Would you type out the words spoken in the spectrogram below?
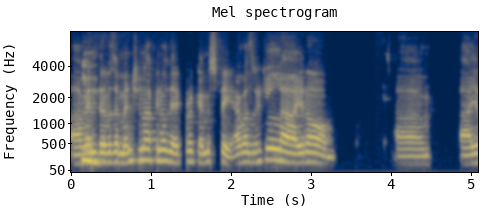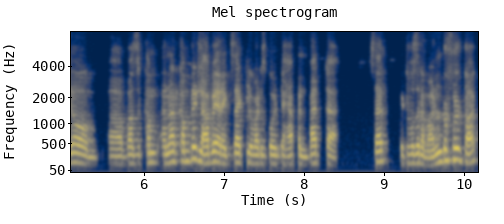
uh, when mm. there was a mention of you know the electrochemistry, I was a little uh, you know um, uh, you know uh, was com- not completely aware exactly what is going to happen. But uh, sir, it was a wonderful talk.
